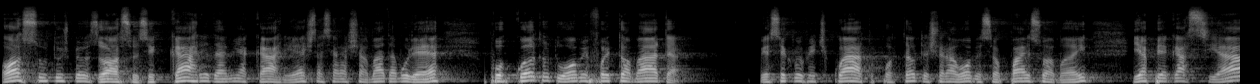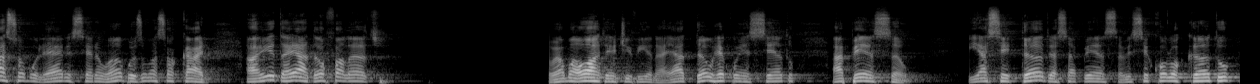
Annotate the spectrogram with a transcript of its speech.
osso dos meus ossos e carne da minha carne. Esta será chamada mulher, porquanto do homem foi tomada. Versículo 24: Portanto, deixará o homem seu pai e sua mãe, e apegar-se-á sua mulher, e serão ambos uma só carne. Ainda é Adão falando. Não é uma ordem divina, é Adão reconhecendo a bênção e aceitando essa bênção e se colocando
